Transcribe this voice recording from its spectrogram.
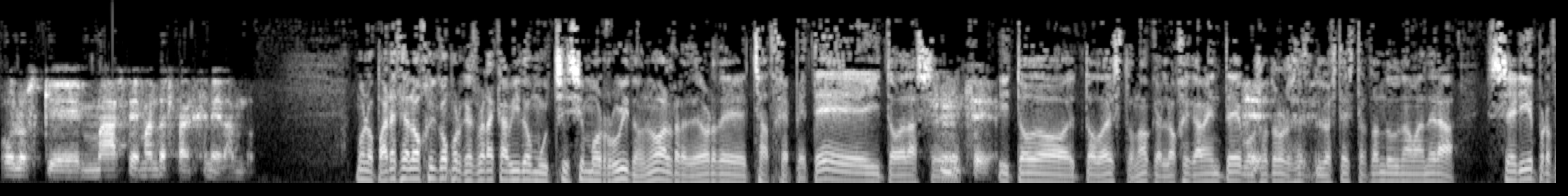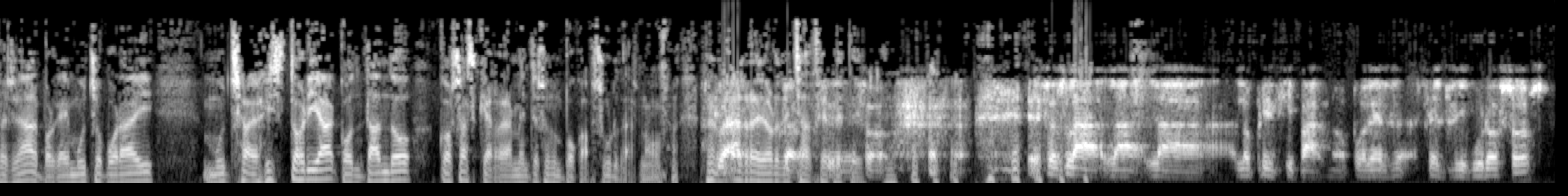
o los que más demanda están generando. Bueno, parece lógico porque es verdad que ha habido muchísimo ruido, ¿no? Alrededor de ChatGPT y todas las, eh, y todo, todo esto, ¿no? Que lógicamente vosotros lo estáis tratando de una manera seria y profesional porque hay mucho por ahí, mucha historia contando cosas que realmente son un poco absurdas, ¿no? Alrededor de ChatGPT. eso, es la, lo principal, ¿no? Poder ser rigurosos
